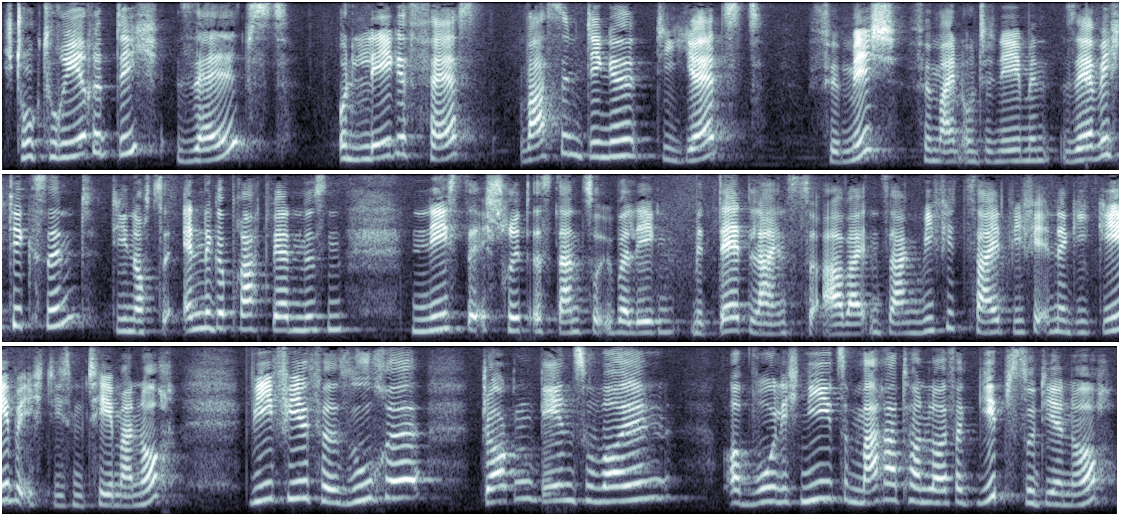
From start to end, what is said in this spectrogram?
strukturiere dich selbst und lege fest, was sind Dinge, die jetzt für mich, für mein Unternehmen sehr wichtig sind, die noch zu Ende gebracht werden müssen. Nächster Schritt ist dann zu überlegen, mit Deadlines zu arbeiten, sagen, wie viel Zeit, wie viel Energie gebe ich diesem Thema noch, wie viel versuche, joggen gehen zu wollen, obwohl ich nie zum Marathonläufer gibst du dir noch,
